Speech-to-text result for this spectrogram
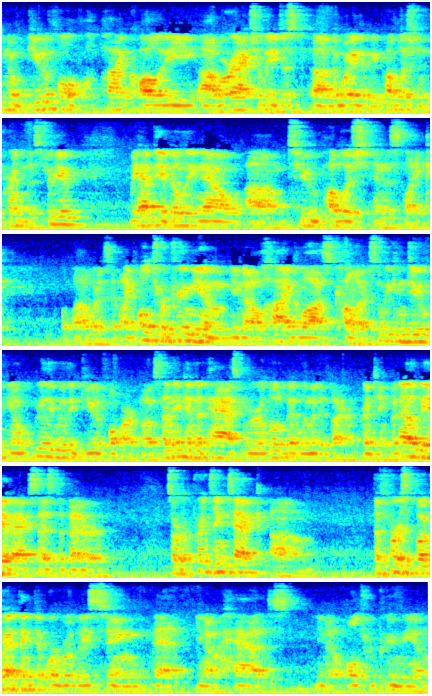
you know, beautiful, high quality. Uh, we're actually just uh, the way that we publish and print and distribute. We have the ability now um, to publish in this like, uh, what is it, like ultra premium, you know, high gloss color. So we can do, you know, really, really beautiful art books. I think in the past we were a little bit limited by our printing, but now that we have access to better sort of printing tech, um, the first book I think that we're releasing that, you know, has you know, ultra premium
